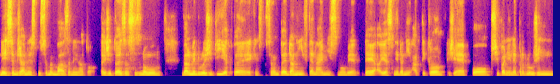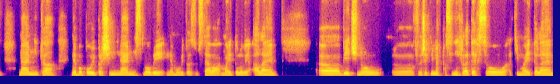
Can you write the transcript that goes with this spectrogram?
nejsem žádným způsobem vázaný na to. Takže to je zase znovu velmi důležitý, jak to je, jakým způsobem to je daný v té nájemní smlouvě, kde je jasně daný artikl, že po případně neprodloužení nájemníka nebo po vypršení nájemní smlouvy nemovitost zůstává majitelovi, ale uh, většinou v, řekněme, v posledních letech jsou ti majitelé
